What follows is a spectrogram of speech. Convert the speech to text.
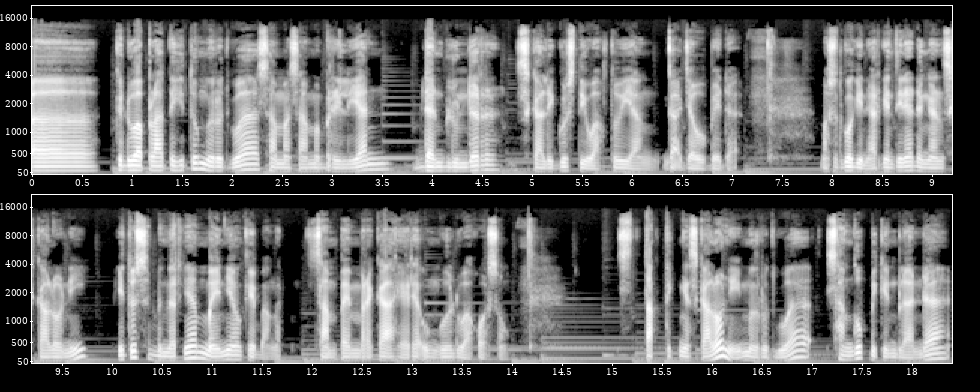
uh, kedua pelatih itu menurut gua sama-sama brilian dan blunder sekaligus di waktu yang gak jauh beda. Maksud gue gini, Argentina dengan Scaloni itu sebenarnya mainnya oke banget sampai mereka akhirnya unggul 2-0. Taktiknya Scaloni menurut gue sanggup bikin Belanda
